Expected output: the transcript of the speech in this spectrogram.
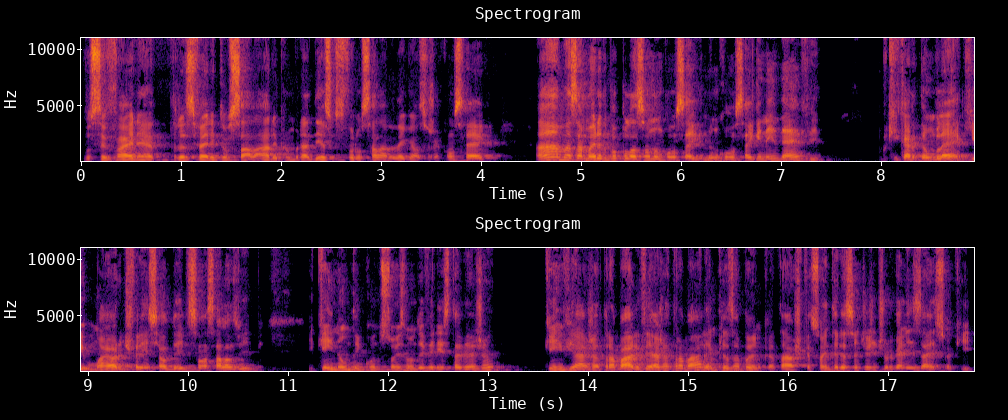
você vai, né, transfere teu salário para um Bradesco, se for um salário legal você já consegue. Ah, mas a maioria da população não consegue. Não consegue nem deve. Porque cartão Black, o maior diferencial deles são as salas VIP. E quem não tem condições não deveria estar viajando. Quem viaja a trabalho, viaja a trabalho, a empresa banca, tá? Acho que é só interessante a gente organizar isso aqui.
